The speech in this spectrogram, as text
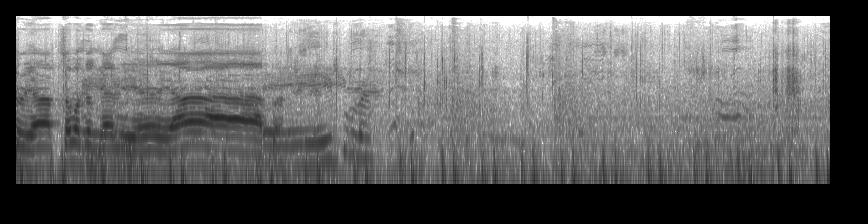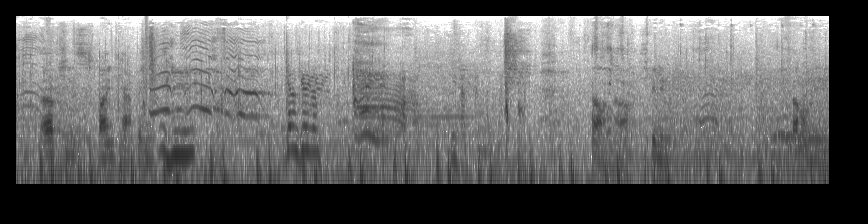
Hurry up. Someone go get me. Hurry up. Hey, boomer! Up, she's fine camping. Get him, get him! He's done. Oh no, she's getting tunneling.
